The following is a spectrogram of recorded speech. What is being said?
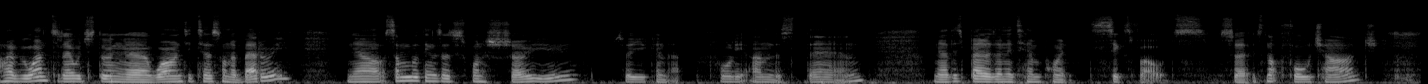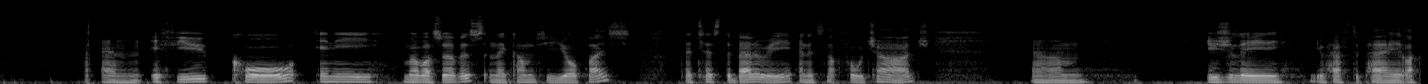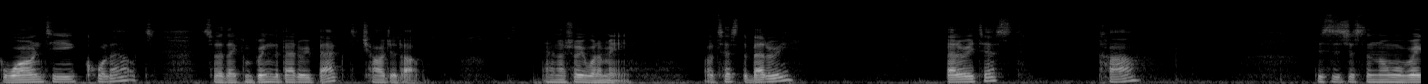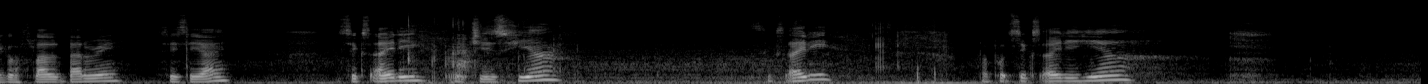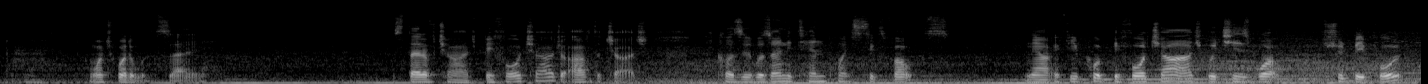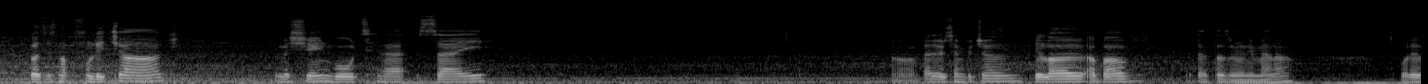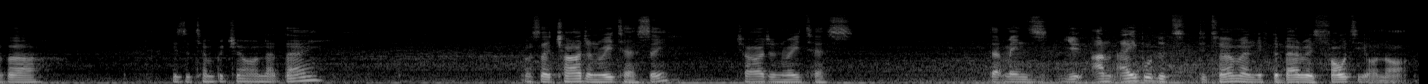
Hi everyone, today we're just doing a warranty test on a battery. Now, some of the things I just want to show you so you can fully understand. Now, this battery is only 10.6 volts, so it's not full charge. And if you call any mobile service and they come to your place, they test the battery and it's not full charge, um, usually you have to pay like a warranty call out so they can bring the battery back to charge it up. And I'll show you what I mean. I'll test the battery. Battery test. Car. This is just a normal regular flooded battery. CCA 680 which is here. 680 I'll put 680 here watch what it would say. State of charge before charge or after charge? Because it was only 10.6 volts. Now if you put before charge which is what should be put because it's not fully charged the machine will say uh, battery temperature below above that doesn't really matter. It's whatever is the temperature on that day. Say charge and retest, see? Charge and retest. That means you're unable to determine if the battery is faulty or not.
